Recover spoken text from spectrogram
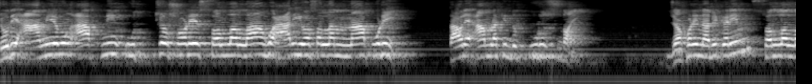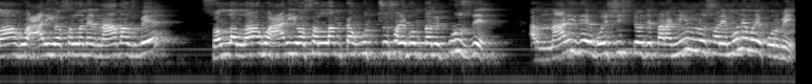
যদি আমি এবং আপনি উচ্চ স্বরে সাল্লাহ আলী আসাল্লাম না পড়ি, তাহলে আমরা কিন্তু পুরুষ নয়। যখনই নবী করিম সাল্লাহ আলী আসাল্লামের নাম আসবে সাল্লাহ আলী আসাল্লামটা উচ্চ স্বরে বলতে হবে পুরুষদের। আর নারীদের বৈশিষ্ট্য যে তারা নিম্ন স্বরে মনে মনে করবে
